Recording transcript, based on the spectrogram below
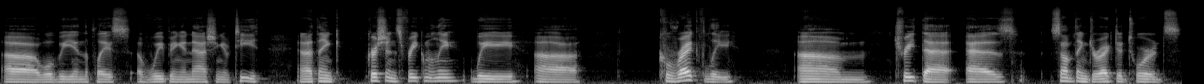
uh, will be in the place of weeping and gnashing of teeth. And I think Christians frequently we uh, correctly. Um, treat that as something directed towards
